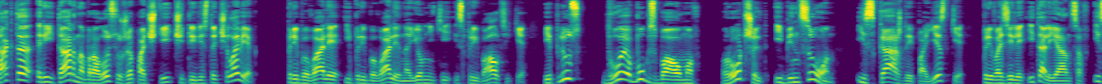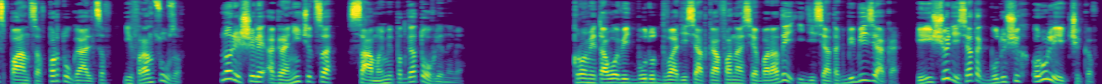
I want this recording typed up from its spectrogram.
Так-то рейтар набралось уже почти 400 человек. Прибывали и прибывали наемники из Прибалтики, и плюс двое буксбаумов, Ротшильд и Бенцион. Из каждой поездки привозили итальянцев, испанцев, португальцев и французов, но решили ограничиться самыми подготовленными. Кроме того, ведь будут два десятка Афанасия Бороды и десяток Бибизяка, и еще десяток будущих рулетчиков,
